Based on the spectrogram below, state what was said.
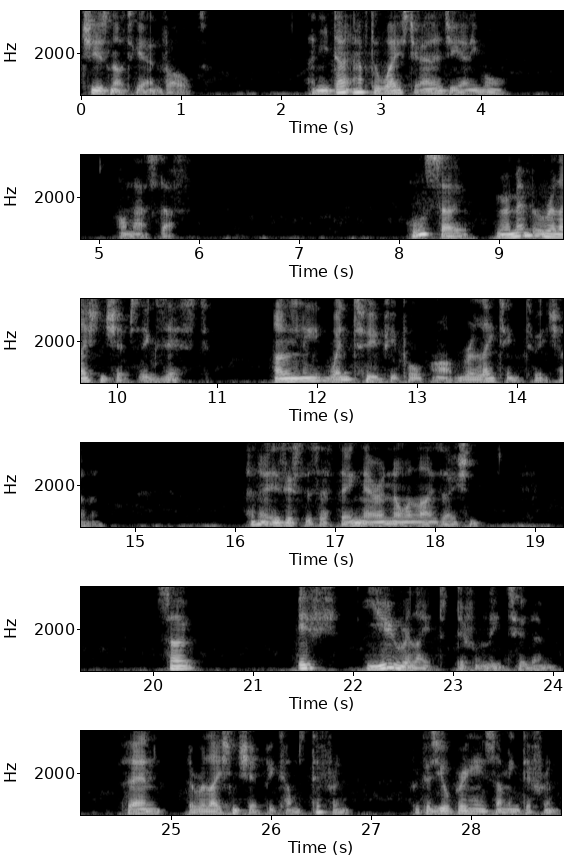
Choose not to get involved. And you don't have to waste your energy anymore on that stuff. Also, Remember, relationships exist only when two people are relating to each other. They don't exist as a thing, they're a nominalization. So, if you relate differently to them, then the relationship becomes different because you're bringing something different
